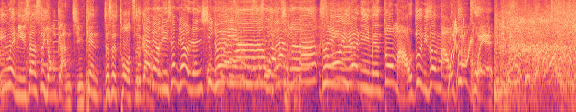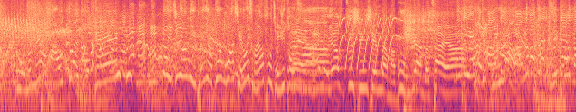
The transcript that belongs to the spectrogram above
因为女生是勇敢、仅骗，就是透支就，代表女生比较有人性。对呀，就是我们请他，所对以啊，你们多矛盾，你是矛盾鬼。我们没有矛盾，OK？都已经有女朋友，不用花钱了，为什么要付钱去偷人啊？新鲜的嘛，不一样的菜啊。那你也很不要，那么看鸡干嘛？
